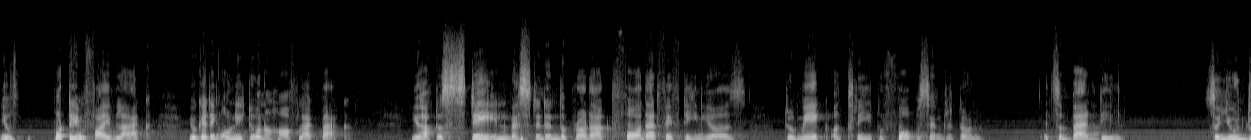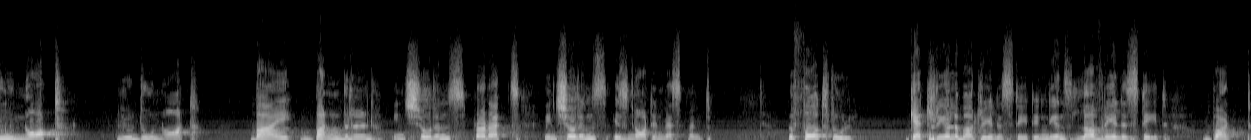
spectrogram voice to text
You've put in five lakh, you're getting only two and a half lakh back. You have to stay invested in the product for that 15 years to make a 3 to 4% return. It's a bad deal. So you do not, you do not buy bundled insurance products. Insurance is not investment. The fourth rule, get real about real estate. Indians love real estate, but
